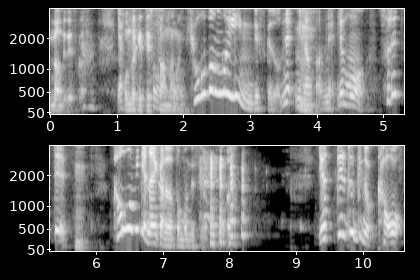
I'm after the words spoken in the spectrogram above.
なんでですか？こんだけ絶賛なのに。評判がいいんですけどね、皆さんね。でも、それって、うん。顔を見てないからだと思うんですよ。やってる時の顔。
